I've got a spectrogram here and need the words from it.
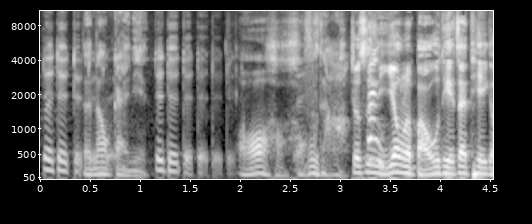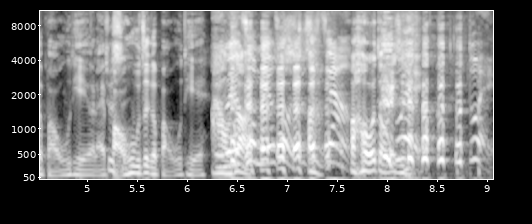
对对对的那种概念，对对对对对对。哦，好好复杂啊！就是你用了保护贴，再贴一个保护贴来保护这个保护贴。没有错，没有错，就是这样。啊，我懂意思。对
